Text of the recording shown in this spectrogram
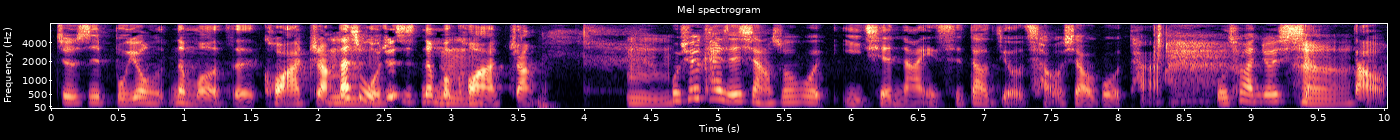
就是不用那么的夸张，但是我就是那么夸张。嗯，我就开始想说，我以前哪一次到底有嘲笑过他？我突然就想到，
